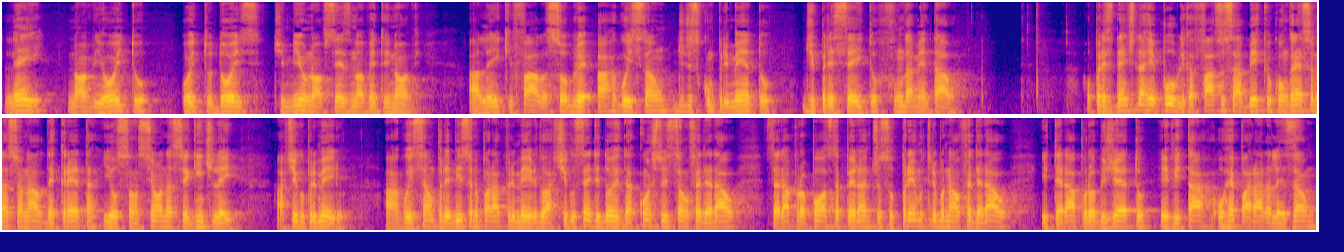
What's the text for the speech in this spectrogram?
Lei 9882 de 1999, a lei que fala sobre a arguição de descumprimento de preceito fundamental. O presidente da República faça saber que o Congresso Nacional decreta e ou sanciona a seguinte lei. Artigo 1 a arguição prevista no parágrafo 1 do artigo 102 da Constituição Federal será proposta perante o Supremo Tribunal Federal e terá por objeto evitar ou reparar a lesão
